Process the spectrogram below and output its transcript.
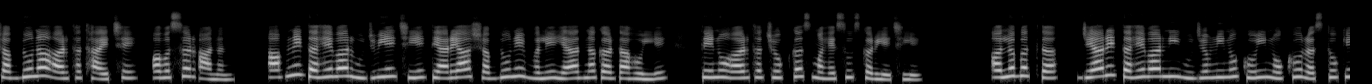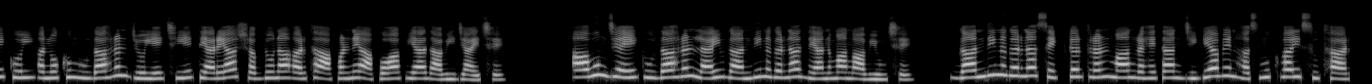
શબ્દોના અર્થ થાય છે અવસર આનંદ. આપણે તહેવાર ઉજવીએ છીએ ત્યારે આ શબ્દોને ભલે યાદ ન કરતા હોઈએ, તેનો અર્થ ચોક્કસ મહેસૂસ કરીએ છીએ. અલબત્ત, જ્યારે તહેવારની ઉજવણીનો કોઈ નોખો રસ્તો કે કોઈ અનોખું ઉદાહરણ જોઈએ છીએ ત્યારે આ શબ્દોના અર્થ આપણને આપોઆપ યાદ આવી જાય છે. આવું જ એક ઉદાહરણ લાઈવ ગાંધીનગરના ધ્યાનમાં આવ્યું છે. ગાંધીનગરના સેક્ટર ત્રણ માંગ રહેતા જીજ્ઞાબેન હસમુખભાઈ સુથાર,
